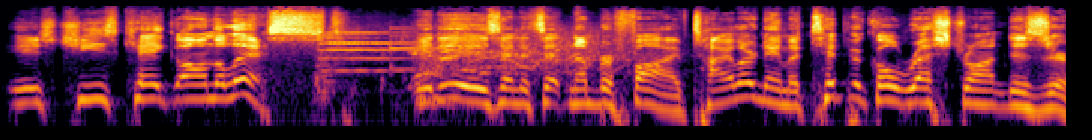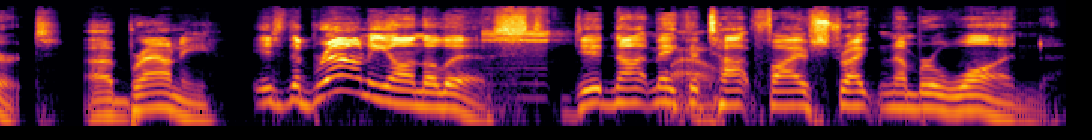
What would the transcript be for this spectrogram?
Is cheesecake on the list? It is, and it's at number five. Tyler, name a typical restaurant dessert. Uh, brownie. Is the brownie on the list? Did not make the top five. Strike number one.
